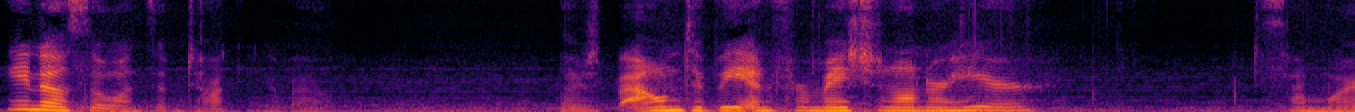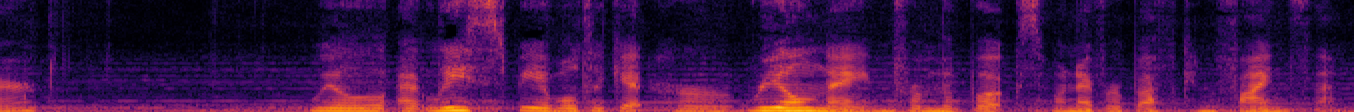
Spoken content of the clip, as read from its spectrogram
He knows the ones I'm talking about. There's bound to be information on her here. Somewhere. We'll at least be able to get her real name from the books whenever Bufkin finds them.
